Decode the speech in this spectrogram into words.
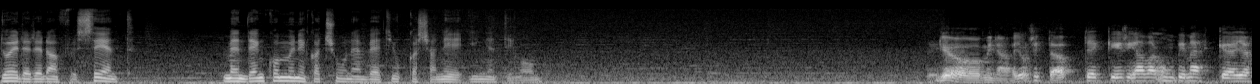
Då är det redan för sent, men den kommunikationen vet Jukka Chané ingenting om. Joo, minä ajoin sitten apteekkiin aivan umpimähkää ja,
